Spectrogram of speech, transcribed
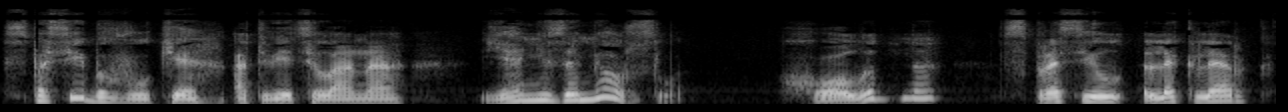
«Спасибо, Вуке», — ответила она. «Я не замерзла». «Холодно?» — спросил Леклерк.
